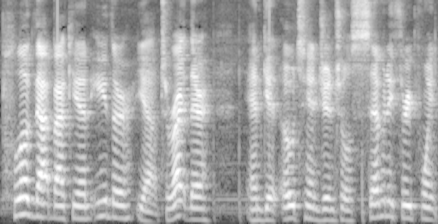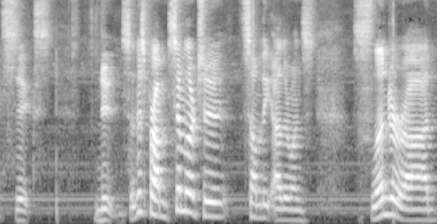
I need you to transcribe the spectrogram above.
Plug that back in either, yeah, to right there and get O tangential 73.6 newtons. So this problem, similar to some of the other ones, slender rod,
